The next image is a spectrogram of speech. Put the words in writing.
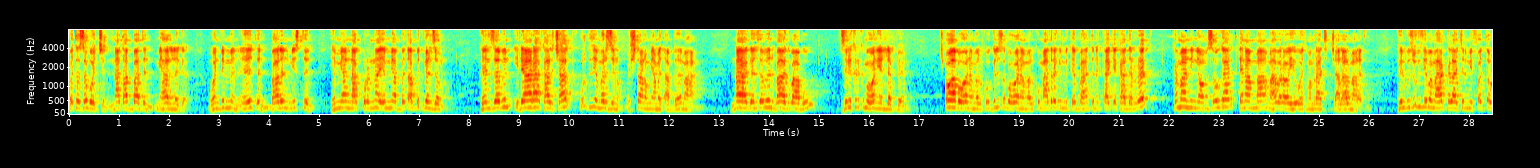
ቤተሰቦችን እናት አባትን የሚያህል ነገር ወንድምን እህትን ባልን ሚስትን የሚያናቁርና የሚያበጣብጥ ገንዘብ ነው። ገንዘብን ኢዳራ ካልቻልክ ሁልጊዜ መርዝ ነው በሽታ ነው የሚያመጣብህ ማለት ነው። እና ያ ገንዘብህን በአግባቡ ዝርክርክ መሆን የለብህም። ጨዋ በሆነ መልኩ ግልጽ በሆነ መልኩ ማድረግ የሚገባህን ጥንቃቄ ካደረግ ከማንኛውም ሰው ጋር ጤናማ ማህበራዊ ህይወት መምራት ይቻላል ማለት ነው። ግን ብዙ ጊዜ በመካከላችን የሚፈጠሩ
